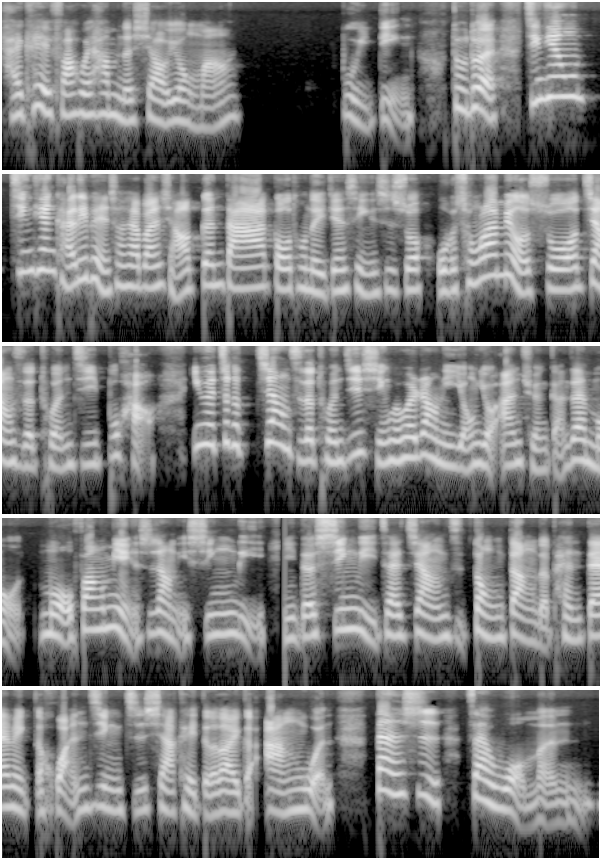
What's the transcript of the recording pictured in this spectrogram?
还可以发挥它们的效用吗？不一定，对不对？今天今天凯莉陪你上下班，想要跟大家沟通的一件事情是说，我们从来没有说这样子的囤积不好，因为这个这样子的囤积行为会让你拥有安全感，在某某方面也是让你心里你的心理在这样子动荡的 pandemic 的环境之下可以得到一个安稳，但是在我们。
